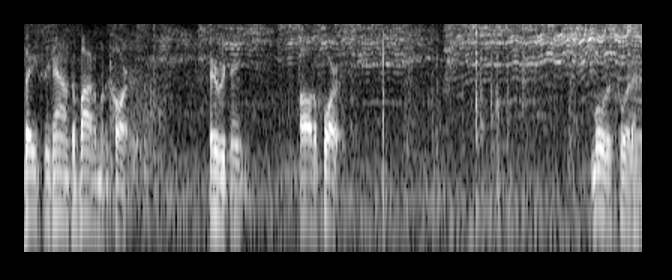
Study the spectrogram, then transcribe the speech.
basically down at the bottom of the cart. Everything, all the parts. Motor tore down.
